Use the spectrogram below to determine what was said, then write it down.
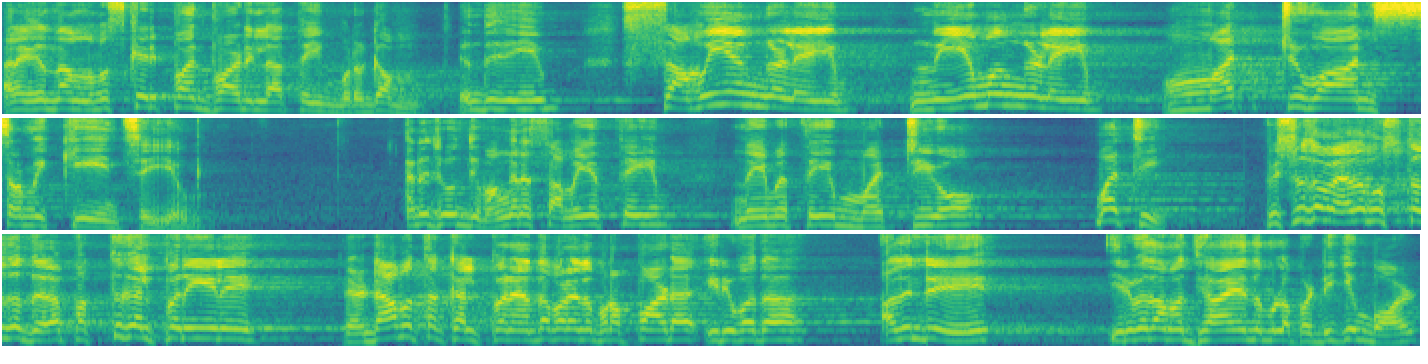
അല്ലെങ്കിൽ നാം നമസ്കരിപ്പാൻ പാടില്ലാത്ത ഈ മൃഗം എന്തു ചെയ്യും? സമയങ്ങളെയും നിയമങ്ങളെയും മാറ്റുവാൻ ശ്രമിക്കുകയും ചെയ്യും. എന്റെ ചോദ്യം അങ്ങനെ സമയത്തെയും നിയമത്തെയും മാറ്റിയോ? മാറ്റി. വിശുദ്ധ വേദപുസ്തകത്തിൽ പത്ത് കൽപ്പനയിലെ രണ്ടാമത്തെ കൽപ്പന എന്താ പറയുന്നത്? പുറപ്പാട് ഇരുപത്. അതിന്റെ ഇരുപതാം അധ്യായം നമ്മൾ പഠിക്കുമ്പോൾ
